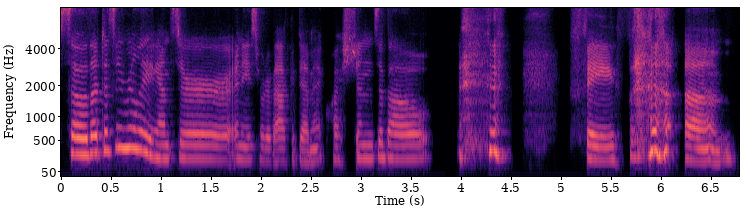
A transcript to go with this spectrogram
So that doesn't really answer any sort of academic questions about faith. um,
